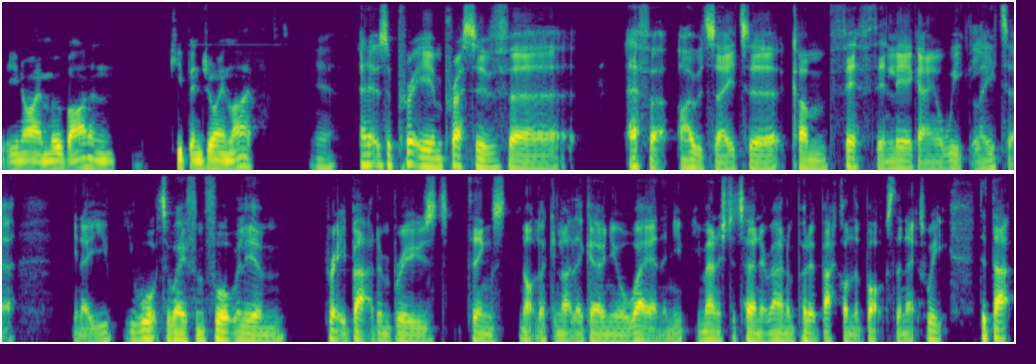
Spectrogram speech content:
you know, I move on and keep enjoying life. Yeah. And it was a pretty impressive, uh, effort, I would say, to come fifth in Leogang a week later. You know, you, you walked away from Fort William pretty battered and bruised, things not looking like they're going your way, and then you, you managed to turn it around and put it back on the box the next week. Did that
